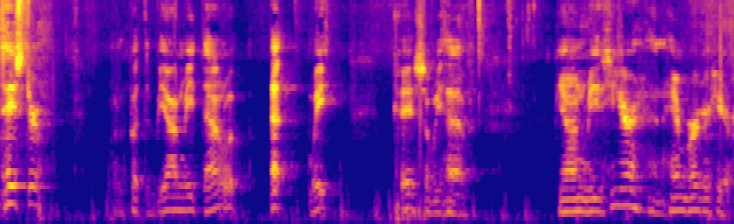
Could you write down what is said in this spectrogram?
taster. I'm gonna put the Beyond Meat down. Whoop, wait. Okay, so we have Beyond Meat here and hamburger here.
